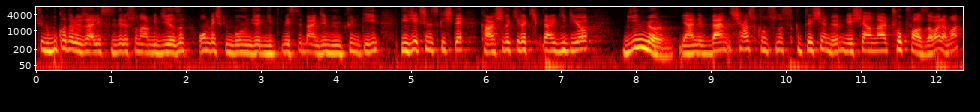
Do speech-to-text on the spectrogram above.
Çünkü bu kadar özelliği sizlere sunan bir cihazın 15 gün boyunca gitmesi bence mümkün değil. Diyeceksiniz ki işte karşıdaki rakipler gidiyor. Bilmiyorum. Yani ben şarj konusunda sıkıntı yaşamıyorum. Yaşayanlar çok fazla var ama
